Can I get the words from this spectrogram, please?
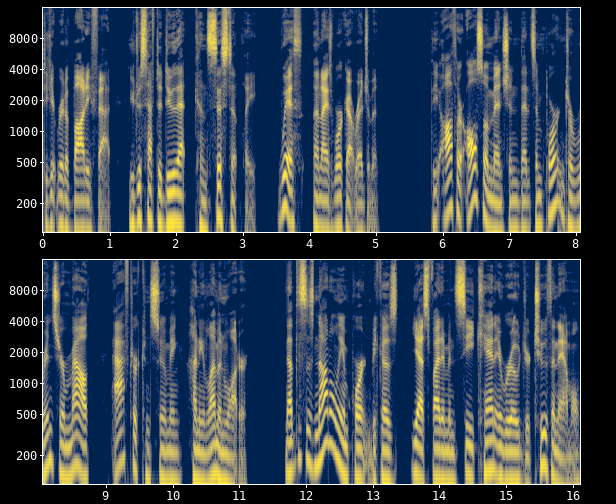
to get rid of body fat. You just have to do that consistently with a nice workout regimen. The author also mentioned that it's important to rinse your mouth after consuming honey lemon water. Now, this is not only important because, yes, vitamin C can erode your tooth enamel.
